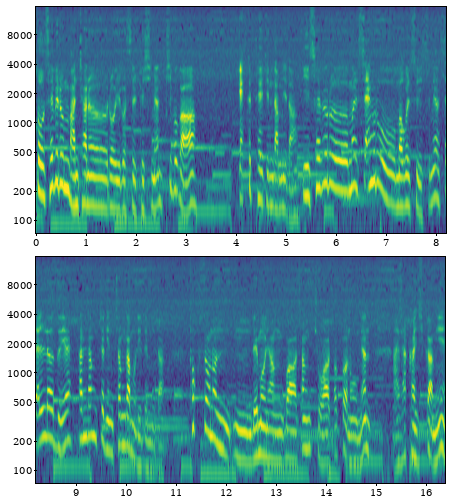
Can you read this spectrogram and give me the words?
또 새비름 반찬으로 이것을 드시면 피부가 깨끗해진답니다. 이 새비름을 생으로 먹을 수 있으며 샐러드의 환상적인 첨가물이 됩니다. 톡 쏘는 음, 레몬향과 상추와 섞어 놓으면 아삭한 식감이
